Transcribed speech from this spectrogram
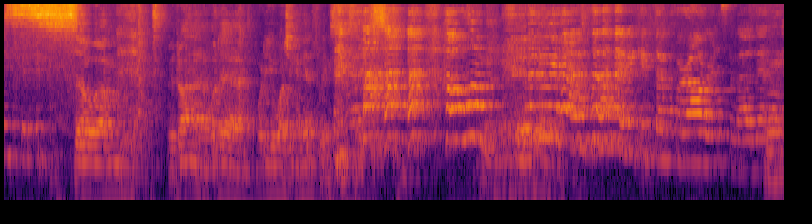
So, um, Vedrana, what, uh, what are you watching on Netflix? How long? What do we have? we can talk for hours about that.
